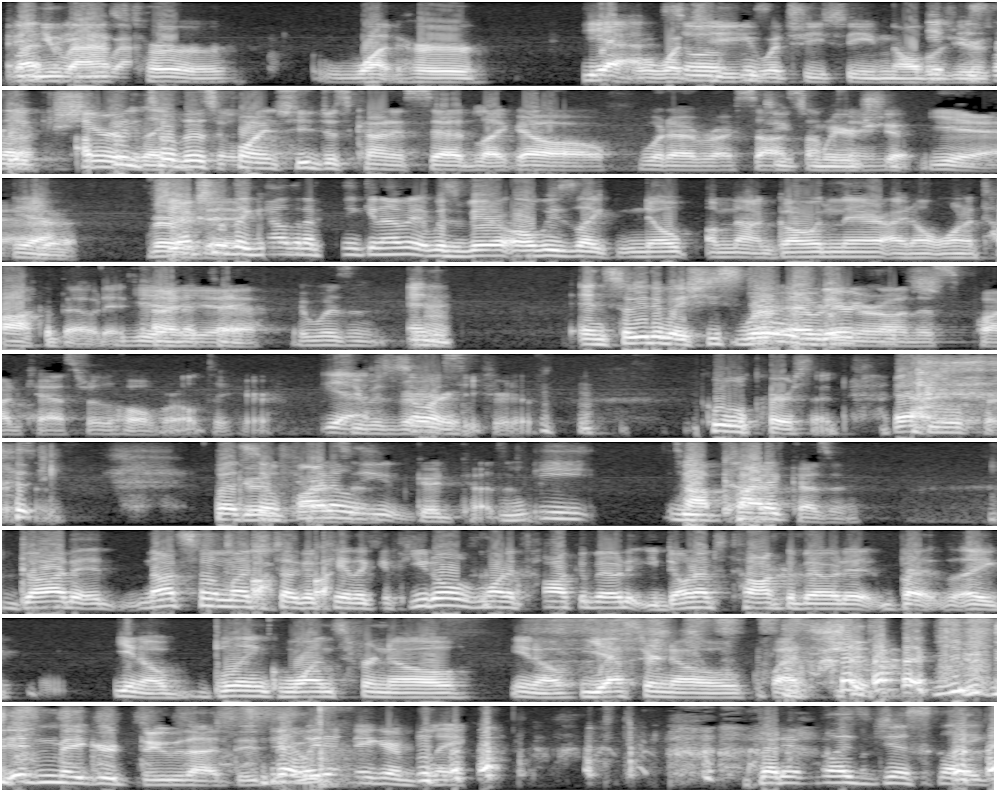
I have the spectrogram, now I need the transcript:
and you asked her what her yeah, or what so she was- what she seen all those years like back. Sherry, Up until like, this so- point, she just kind of said like, "Oh, whatever. I saw some something weird shit. Yeah, Yeah. Very she actually vague. like now that I'm thinking of it, it was very always like, nope, I'm not going there. I don't want to talk about it. yeah, kind of yeah. thing. It wasn't. And mm-hmm. and so either way, she's still We're outing very her on this podcast for the whole world to hear. Yeah, she was very sorry. secretive. cool person. Cool person. but Good so cousin. finally, good cousin. we we Top kind five cousin. Got it. Not so much to like, okay, like if you don't want to talk about it, you don't have to talk about it. But like, you know, blink once for no. You know, yes or no question. you didn't make her do that, did you? no, we didn't make her blink. but it was just like,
